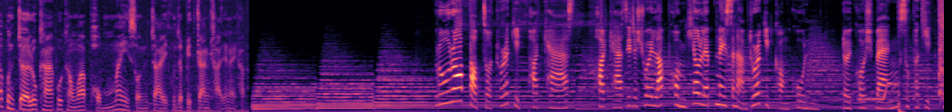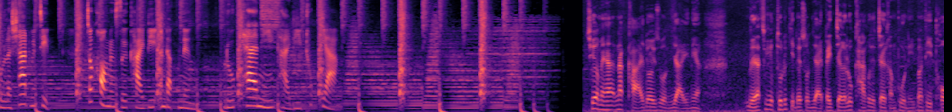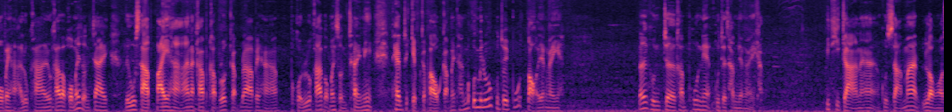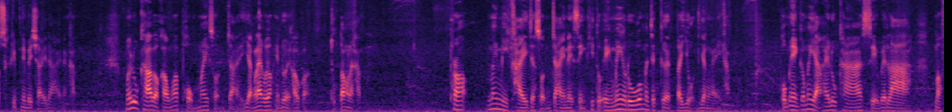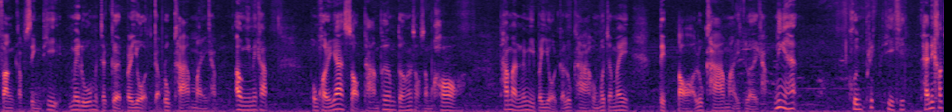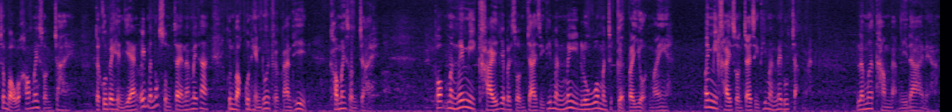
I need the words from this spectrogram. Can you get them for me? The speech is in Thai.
ถ้าคุณเจอลูกค้าพูดคำว่าผมไม่สนใจ คุณจะปิดการขายยังไงครับ รู้รอบตอบโจทย์ธุรกิจพอดแคสต์พอดแคสต์ที่จะช่วยรับคมเขี้ยวเล็บในสนามธุรกิจของคุณ โดยโคชแบงค์สุภกิจคุณชาติวิจิต เจ้าของหนังสือขายดีอันดับหนึ่งรู้แค่นี้ขายดีทุกอย่าง เชื่อไหมฮะนักขายโดยส่วนใหญ่เนี่ย หรือธุรกิจโดยส่วนใหญ่ไปเจอลูกค้าก็จะเจอคำพูดนี้บางทีโทรไปหาลูกค้าลูกค้าบอกผมไม่สนใจหรืออุตส่าห์ไปหานะครับขับรถขับราไปหา ปรากฏลูกค้าบอกไม่สนใจนี่แทบจะเก็บกระเป๋ากลับไม่ทันเพราะคุณไม่รู้คุณจะไปพูดต่อยังไงไงแล้วถ้าคุณเจอคำพูดเนี่ยคุณจะทำยังไงครับ วิธีการนะฮะคุณสามารถลองเอาสคริปต์นี้ไปใช้ได้นะครับเมื่อลูกค้าบอกคำว่าผมไม่สนใจ อย่างแรกคุณต้องเห็นด้วยเขาก่อนถูกต้องแล้วครับ เพราะไม่มีใครจะสนใจในสิ่งที่ตัวเองไม่รู้ว่ามันจะเกิดประโยชน์ยังไงครับ ผมเองก็ไม่อยากให้ลูกค้าเสียเวลามาฟังกับสิ่งที่ไม่รู้มันจะเกิดประโยชน์กับลูกค้าไหมครับ เอางี้ไหมครับ ผมขออนุญาตสอบถามเพิ่มเติมทั้งสองสาข้อ ถ้ามันไม่มีประโยชน์กับลูกค้า ผมก็จะไม่ติดต่อลูกค้ามาอีกเลยครับ นี่ไงฮะคุณพลิกวิธีคิด แทนที่เขาจะบอกว่าเขาไม่สนใจ แต่คุณไปเห็นแย้งเอ้ยมันต้องสนใจนะไม่ได้ คุณบอกคุณเห็นด้วยกับการที่เขาไม่สนใจ เพราะมันไม่มีใครจะไปสนใจสิ่งที่มันไม่รู้ว่ามันจะเกิดประโยชน์ไหมไงไม่มีใครสนใจสิ่งที่มันไม่รู้จักไง แล้วเมื่อทำแบบนี้ได้เนี่ย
